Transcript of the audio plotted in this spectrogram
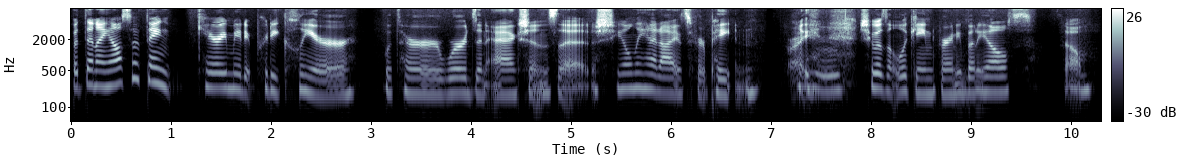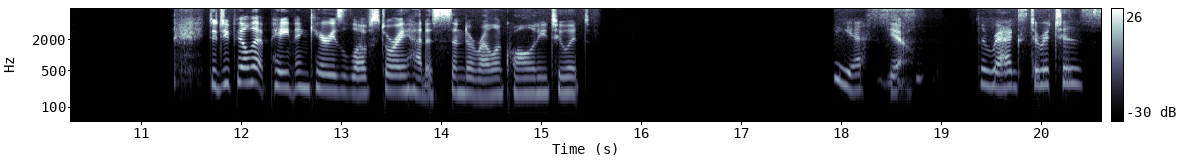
But then I also think Carrie made it pretty clear with her words and actions that she only had eyes for Peyton. Right. she wasn't looking for anybody else. So, did you feel that Peyton and Carrie's love story had a Cinderella quality to it? Yes. Yeah. The rags to riches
